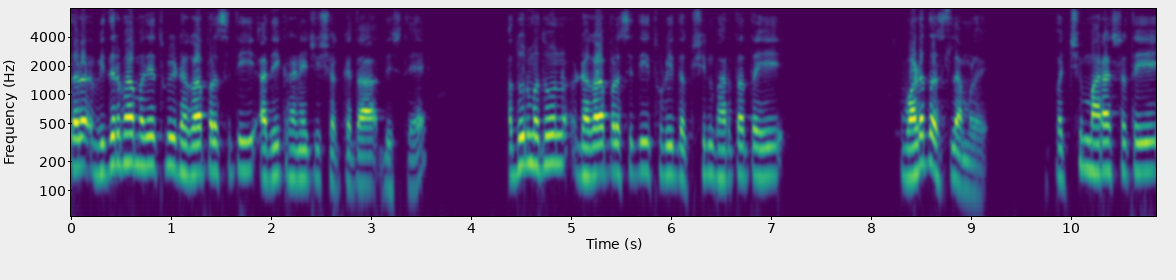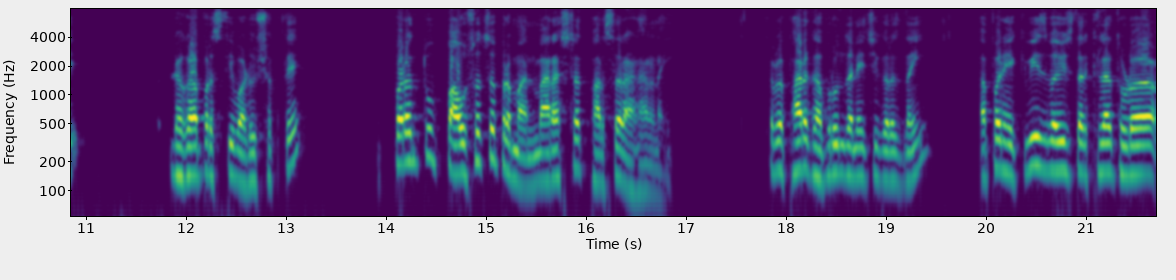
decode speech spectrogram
तर विदर्भामध्ये थोडी ढगाळ परिस्थिती अधिक राहण्याची शक्यता दिसते अधूनमधून ढगाळ परिस्थिती थोडी दक्षिण भारतातही वाढत असल्यामुळे पश्चिम महाराष्ट्रातही ढगाळ परिस्थिती वाढू शकते. परंतु पावसाचं प्रमाण महाराष्ट्रात फारसं राहणार नाही. त्यामुळे फार घाबरून जाण्याची गरज नाही. आपण एकवीस बावीस तारखेला थोडं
